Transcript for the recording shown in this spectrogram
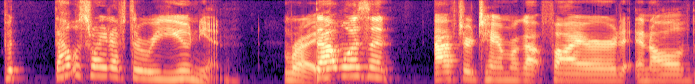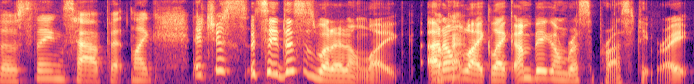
but that was right after the reunion. right. That wasn't after Tamara got fired and all of those things happened. Like it just But see, this is what I don't like. I Okay. don't like like I'm big on reciprocity, right?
